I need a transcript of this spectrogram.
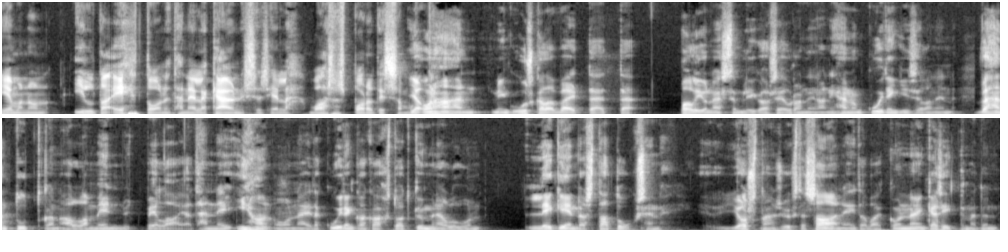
Hieman on iltaehtoa nyt hänellä käynnissä siellä Vaasan sportissa. Mutta... Ja onhan hän, niin kuin uskalla väittää, että paljon SM-liigaa seuranneena, niin hän on kuitenkin sellainen vähän tutkan alla mennyt pelaaja. Hän ei ihan ole näitä kuitenkaan 2010-luvun legendastatuksen jostain syystä saaneita, vaikka on näin käsittämätön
